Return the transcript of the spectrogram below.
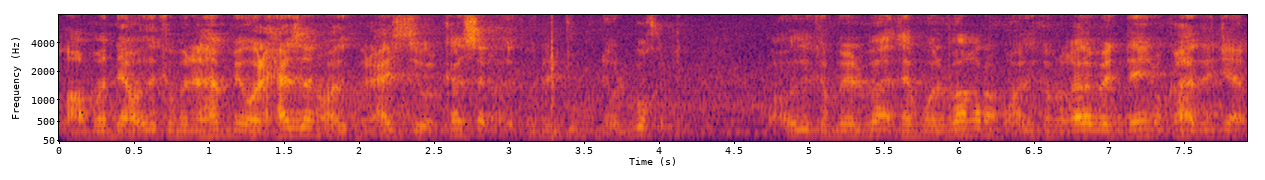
اللهم إني أعوذ بك من الهم والحزن وأعوذ بك من العجز والكسل وأعوذ بك من الجبن والبخل وأعوذ بك من المأثم والمغرم وأعوذ بك من غلبة الدين وقهر الرجال.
